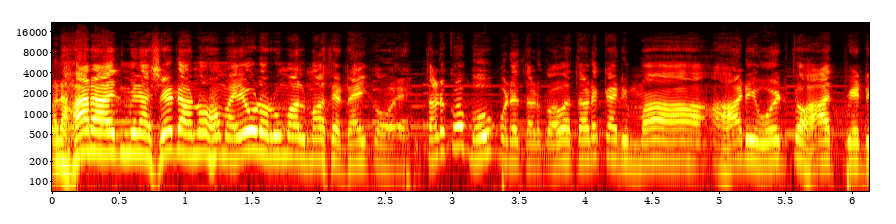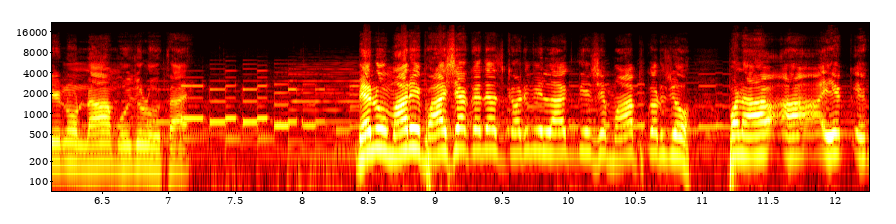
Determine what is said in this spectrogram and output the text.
અને હારા આદમીના શેડા નો હમાં એવડો રૂમાલ માથે ઢાંક્યો હોય. તડકો બહુ પડે તડકો. હવે તડકાની માં હાડી હોય તો હાથ પેટીનું નામ ઉજળું થાય. બેનું, મારી ભાષા કદાચ કડવી લાગતી છે માફ કરજો, પણ આ આ એક એક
